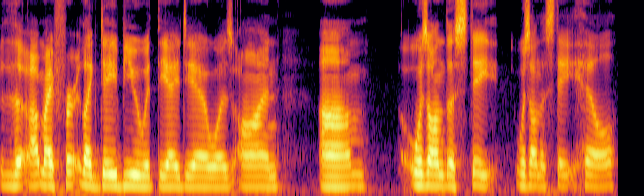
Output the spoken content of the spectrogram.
the, uh, my first like debut with the idea was on um, was on the state was on the state hill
